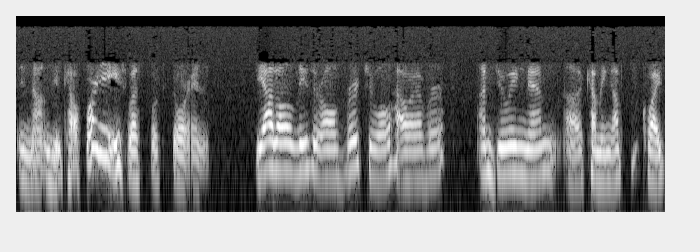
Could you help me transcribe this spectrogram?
in Mountain View, California. East West Bookstore in Seattle. These are all virtual, however. I'm doing them uh, coming up quite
